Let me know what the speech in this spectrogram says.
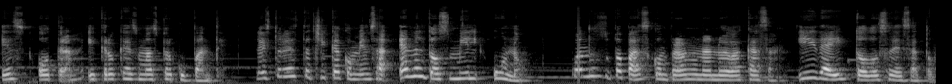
es otra y creo que es más preocupante. La historia de esta chica comienza en el 2001, cuando sus papás compraron una nueva casa y de ahí todo se desató.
